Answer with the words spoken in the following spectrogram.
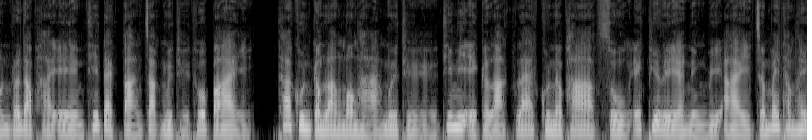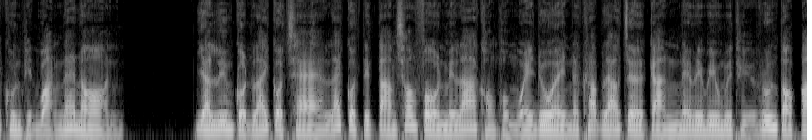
นระดับไฮเอนด์ที่แตกต่างจากมือถือทั่วไป ถ้าคุณกำลังมองหามือถือที่มีเอกลักษณ์และคุณภาพสูง Xperia 1 VI จะไม่ทำให้คุณผิดหวังแน่นอน อย่าลืมกดไลค์กดแชร์และกดติดตามช่องโฟนเมล่าของผมไว้ด้วยนะครับ แล้วเจอกันในรีวิวมือถือรุ่นต่อไป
